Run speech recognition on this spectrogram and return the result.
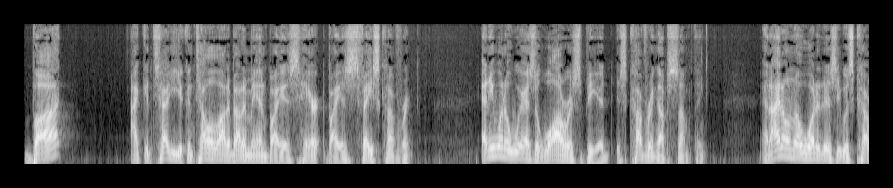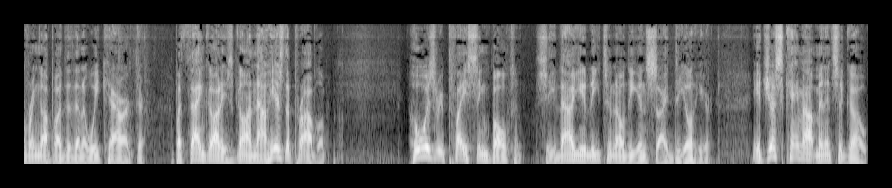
But I can tell you, you can tell a lot about a man by his hair, by his face covering. Anyone who wears a walrus beard is covering up something. And I don't know what it is he was covering up other than a weak character. But thank God he's gone. Now, here's the problem who is replacing Bolton? See, now you need to know the inside deal here. It just came out minutes ago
